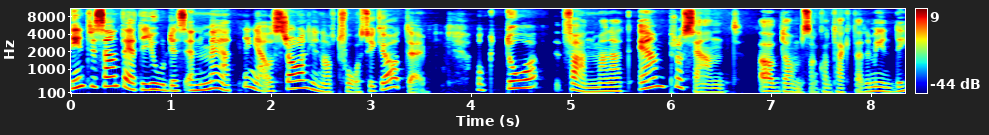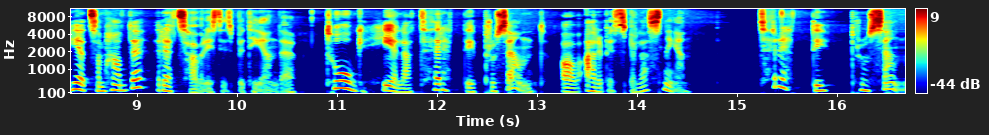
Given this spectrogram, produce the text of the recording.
Det intressanta är att det gjordes en mätning i Australien av två psykiater. Och då fann man att 1% av de som kontaktade myndighet som hade rättshaveristiskt beteende tog hela 30% av arbetsbelastningen. 30%.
